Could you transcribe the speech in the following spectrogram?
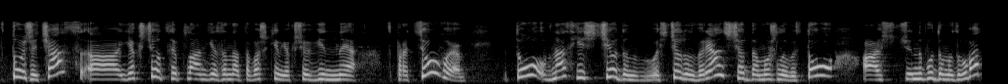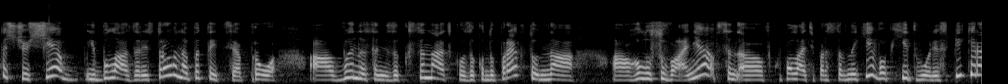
В той же час, якщо цей план є занадто важким, якщо він не спрацьовує. То в нас є ще один ще один варіант, ще одна можливість того. А що не будемо забувати, що ще і була зареєстрована петиція про винесення сенатського законопроекту на голосування в палаті представників в обхід волі спікера.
